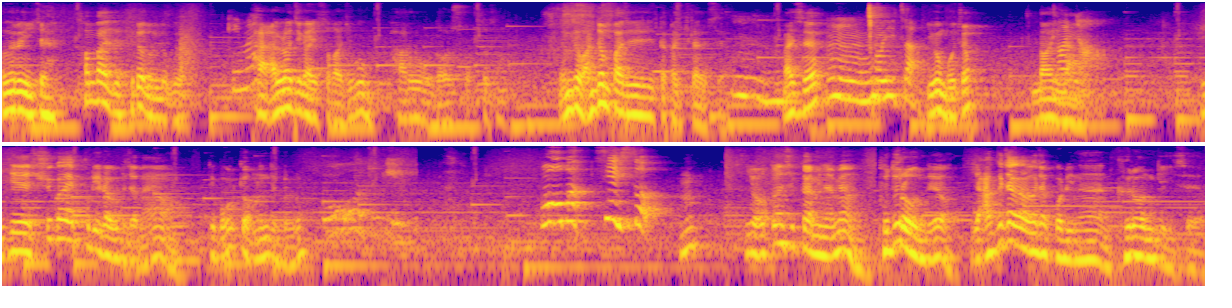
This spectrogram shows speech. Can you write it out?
오늘은 이제 선반 이제 들여 놓으려고요. 기만? 발 알러지가 있어가지고 바로 넣을 수가 없어서 냄새 완전 빠질 때까지 기다렸어요. 음. 맛있어요? 음, 맛있어. 이건 뭐죠? 너희나. 아니야. 이게 슈가 애플이라고 그러잖아요. 근데 먹을 게 없는데 별로? 오, 저기. 오, 오빠, 씨 있어. 음? 이게 어떤 식감이냐면 부드러운데요. 야그작야그작거리는 그런 게 있어요.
